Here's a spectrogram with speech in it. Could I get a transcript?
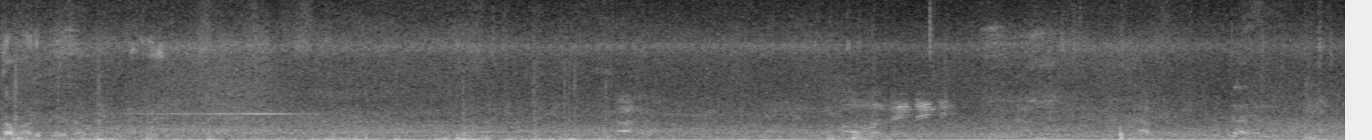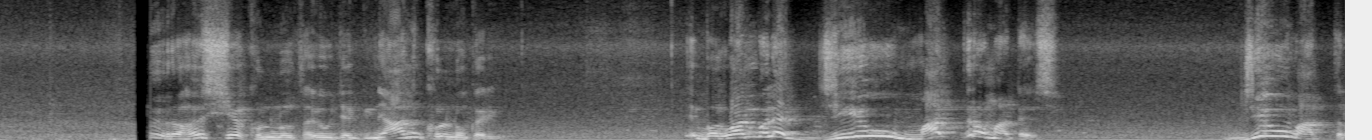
તમારે પહેરાવો રહસ્ય ખુલ્લું થયું જે જ્ઞાન ખુલ્લું કર્યું એ ભગવાન બોલે જીવ માત્ર માટે છે જીવ માત્ર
